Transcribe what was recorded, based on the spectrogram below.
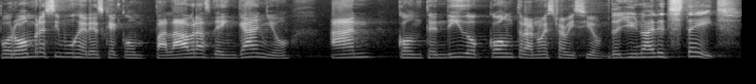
por hombres y mujeres que con palabras de engaño han contendido contra nuestra visión. The United States,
